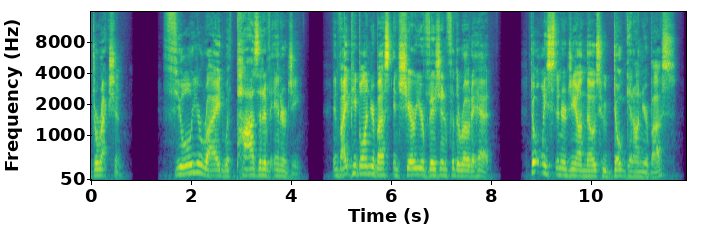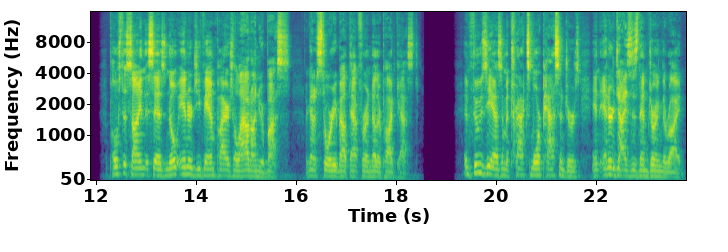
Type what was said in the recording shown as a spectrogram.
direction. Fuel your ride with positive energy. Invite people on your bus and share your vision for the road ahead. Don't waste energy on those who don't get on your bus. Post a sign that says no energy vampires allowed on your bus. I got a story about that for another podcast. Enthusiasm attracts more passengers and energizes them during the ride.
